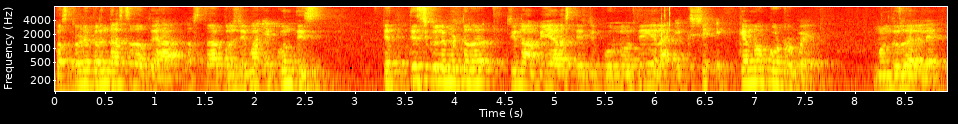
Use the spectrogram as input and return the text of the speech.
बस्तवडेपर्यंत रस्ता जातोय हा. रस्ता प्रजिमा एकोणतीस. तेहतीस किलोमीटरची लांबी या रस्त्याची पूर्ण होते. याला एकशे एक्क्याण्णव कोटी रुपये मंजूर झालेले आहेत.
